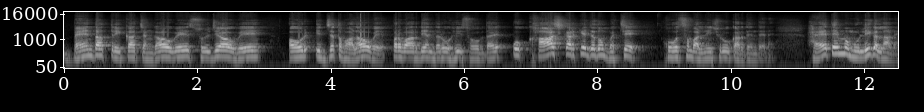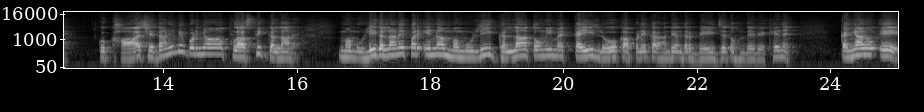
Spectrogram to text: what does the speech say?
ਬਹਿਣ ਦਾ ਤਰੀਕਾ ਚੰਗਾ ਹੋਵੇ, ਸੁਲਝਿਆ ਹੋਵੇ ਔਰ ਇੱਜ਼ਤ ਵਾਲਾ ਹੋਵੇ, ਪਰਿਵਾਰ ਦੇ ਅੰਦਰ ਉਹੀ ਸੋਭਦਾ ਹੈ। ਉਹ ਖਾਸ ਕਰਕੇ ਜਦੋਂ ਬੱਚੇ ਹੋਸ਼ ਸੰਭਾਲਣੀ ਸ਼ੁਰੂ ਕਰ ਦਿੰਦੇ ਨੇ। ਹੈ ਤੇ ਮਾਮੂਲੀ ਗੱਲਾਂ ਨੇ। ਕੋਈ ਖਾਸ ਇਦਾਂ ਨਹੀਂ ਵੀ ਬੜੀਆਂ ਫਲਸਫਿਕ ਗੱਲਾਂ ਨੇ। ਮਾਮੂਲੀ ਗੱਲਾਂ ਨੇ, ਪਰ ਇਹਨਾਂ ਮਾਮੂਲੀ ਗੱਲਾਂ ਤੋਂ ਵੀ ਮੈਂ ਕਈ ਲੋਕ ਆਪਣੇ ਘਰਾਂ ਦੇ ਅੰਦਰ ਬੇਇੱਜ਼ਤ ਹੁੰਦੇ ਵੇਖੇ ਨੇ। ਕਈਆਂ ਨੂੰ ਇਹ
